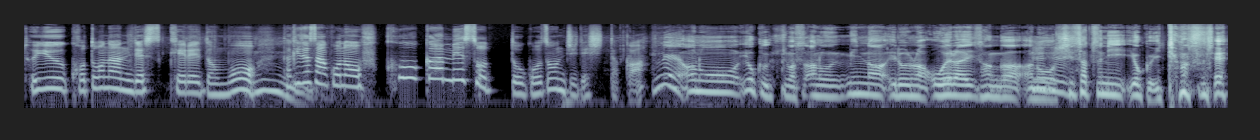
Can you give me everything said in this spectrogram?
ということなんですけれども、うん滝沢さんこの福岡メソッドご存知でしたか？ねあのよく聞きます。あのみんないろいろなお偉いさんがあの、うんうん。視察によく行ってますね。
